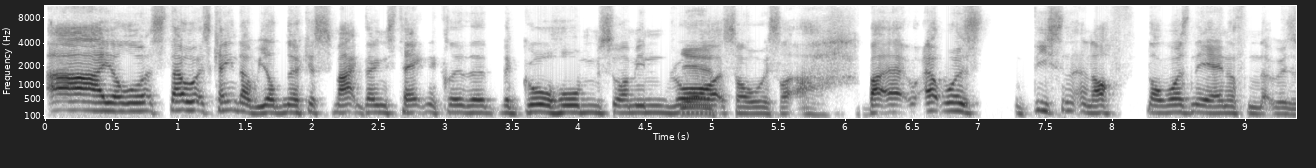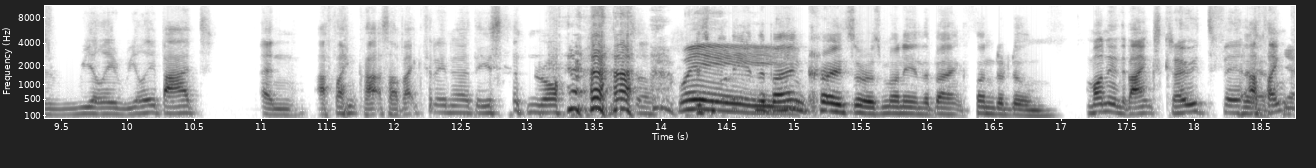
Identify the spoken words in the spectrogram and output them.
Ah, although it's still it's kind of weird now because SmackDown's technically the, the go home. So I mean, Raw, yeah. it's always like, ah, but it, it was decent enough. There wasn't anything that was really really bad and I think that's a victory nowadays in Raw. So. Wait, Money in the Bank crowds or is Money in the Bank Thunderdome? Money in the Bank's crowd. For, yeah, I think yeah.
